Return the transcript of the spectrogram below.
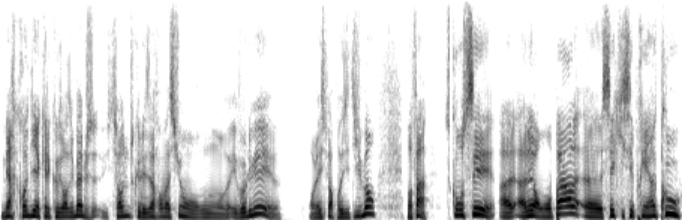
mercredi à quelques heures du match, sans doute que les informations auront évolué. On l'espère positivement. Enfin, ce qu'on sait à, à l'heure où on parle, euh, c'est qu'il s'est pris un coup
